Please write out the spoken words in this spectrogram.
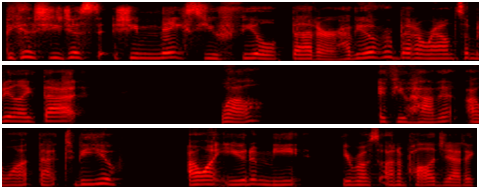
because she just she makes you feel better. Have you ever been around somebody like that? Well, if you haven't, I want that to be you. I want you to meet your most unapologetic,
